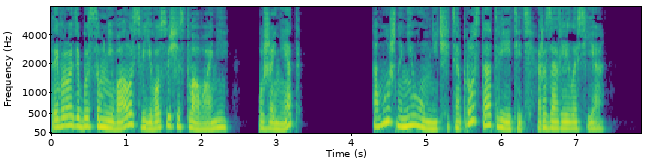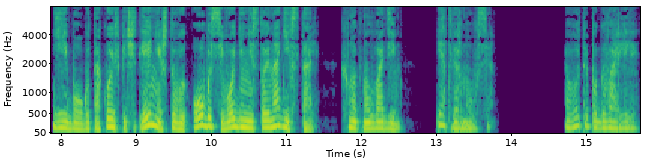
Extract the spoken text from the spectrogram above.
Ты вроде бы сомневалась в его существовании. Уже нет?» «А можно не умничать, а просто ответить», — разозлилась я. «Ей-богу, такое впечатление, что вы оба сегодня не с той ноги встали», — хмыкнул Вадим и отвернулся. Вот и поговорили.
